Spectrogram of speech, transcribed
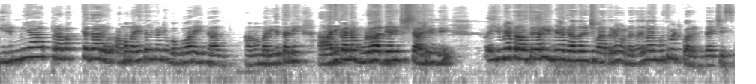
ఇర్మియా ప్రవక్త గారు అమ్మ మరియ తల్లి కంటే గొప్పవారు ఏం కాదు. అమ్మ మరియ తల్లి ఆది కాండ మూడో అధ్యాయం నుంచి స్టార్ట్ అయింది. ఇర్మియా ప్రవక్త గారు ఇర్మియా గ్రంథం నుంచి మాత్రమే ఉండదు అది మనం గుర్తుపెట్టుకోవాలండి దయచేసి.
